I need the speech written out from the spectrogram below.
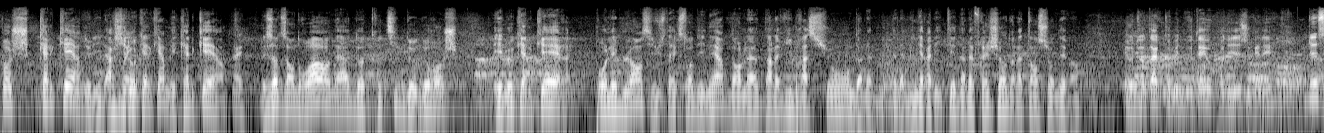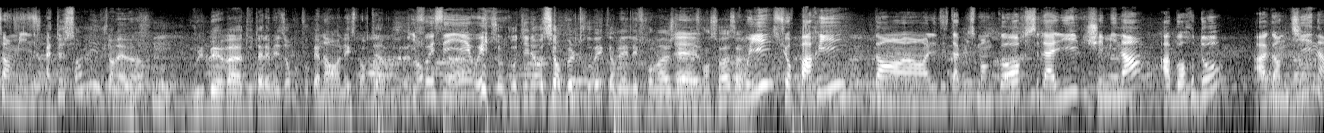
poche calcaire de l'île, argilo-calcaire, mais calcaire. Les autres endroits, on a d'autres types de, roches. Et le calcaire, pour les blancs, c'est juste extraordinaire dans la, vibration, dans la, minéralité, dans la fraîcheur, dans la tension des vins. Et au total, combien de bouteilles vous produisez chaque année? 200 000. À 200 000 quand même hmm. Vous le buvez pas tout à la maison, il faut quand même en exporter un peu. Il faut essayer, oui. Sur le continent aussi, on peut le trouver comme les, fromages de, euh, Françoise? Oui, sur Paris, dans les établissements corse, la Live, chez Mina, à Bordeaux, à Gantine,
